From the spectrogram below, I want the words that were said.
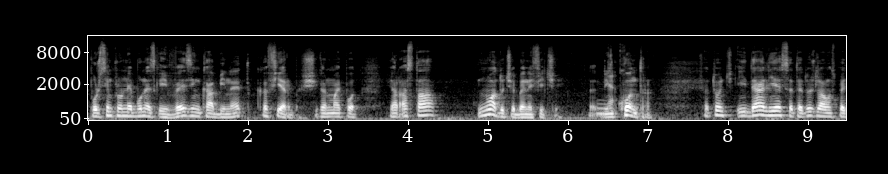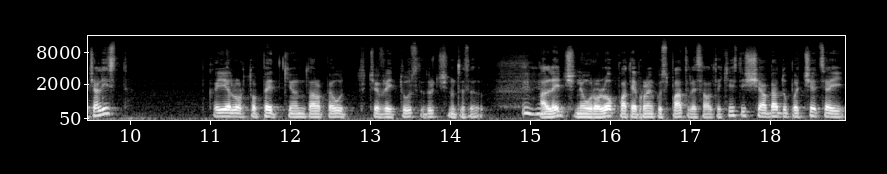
pur și simplu nebunesc, îi vezi în cabinet că fierb și că nu mai pot. Iar asta nu aduce beneficii, din da. contră. Și atunci, ideal e să te duci la un specialist, că el ortoped, kinetoterapeut, ce vrei tu, să te duci și nu trebuie să uh-huh. alegi, neurolog, poate ai probleme cu spatele sau alte chestii și abia după ce ți-ai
